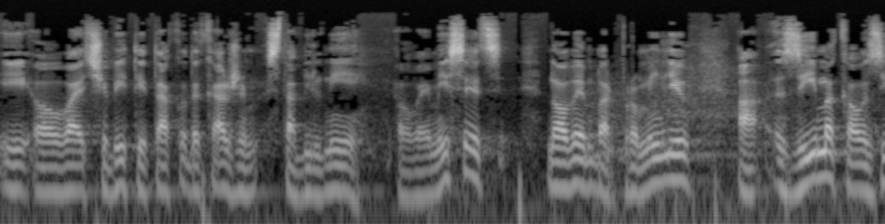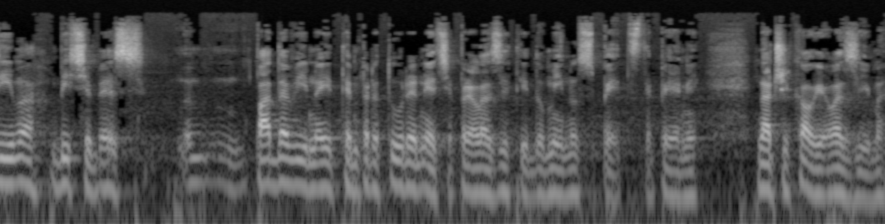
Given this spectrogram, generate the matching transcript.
i ovaj će biti, tako da kažem, stabilniji ovaj mjesec, novembar prominljiv, a zima kao zima bit će bez padavina i temperature neće prelaziti do minus 5 stepeni, znači kao i ova zima.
